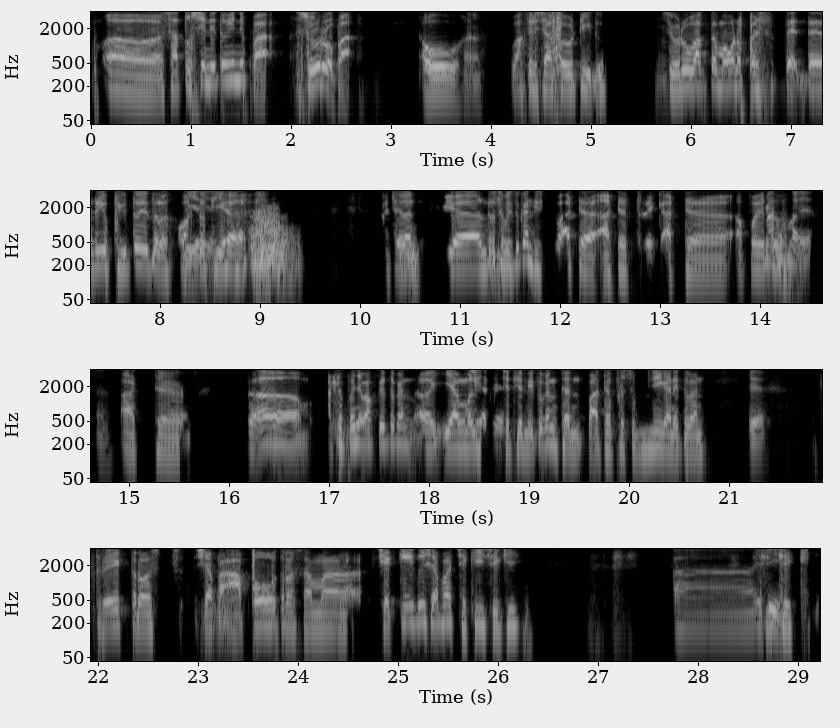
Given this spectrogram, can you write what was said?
eh, satu scene itu ini, Pak. Suruh, Pak. Oh, ha. Waktu di Sabaudi itu. Suruh waktu mau nebas Te- Tenryubyuto itu loh. Oh, Waktu iya, dia berjalan sendirian. Terus habis itu kan di situ ada ada Drake, ada apa itu? lah ya. Ada eh, ada banyak waktu itu kan eh, yang melihat Iya. kejadian itu kan dan pada bersembunyi kan itu kan. Iya. Drake terus siapa Apo terus sama Jackie itu siapa Jackie Jackie Ah, si ini Jackie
